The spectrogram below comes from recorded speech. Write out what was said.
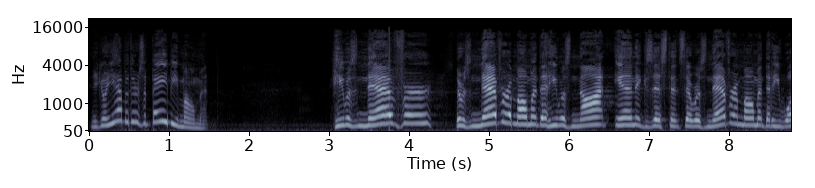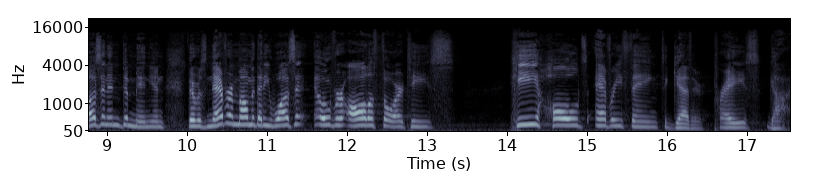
You go, yeah, but there's a baby moment. He was never there was never a moment that he was not in existence. There was never a moment that he wasn't in dominion. There was never a moment that he wasn't over all authorities. He holds everything together. Praise God.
